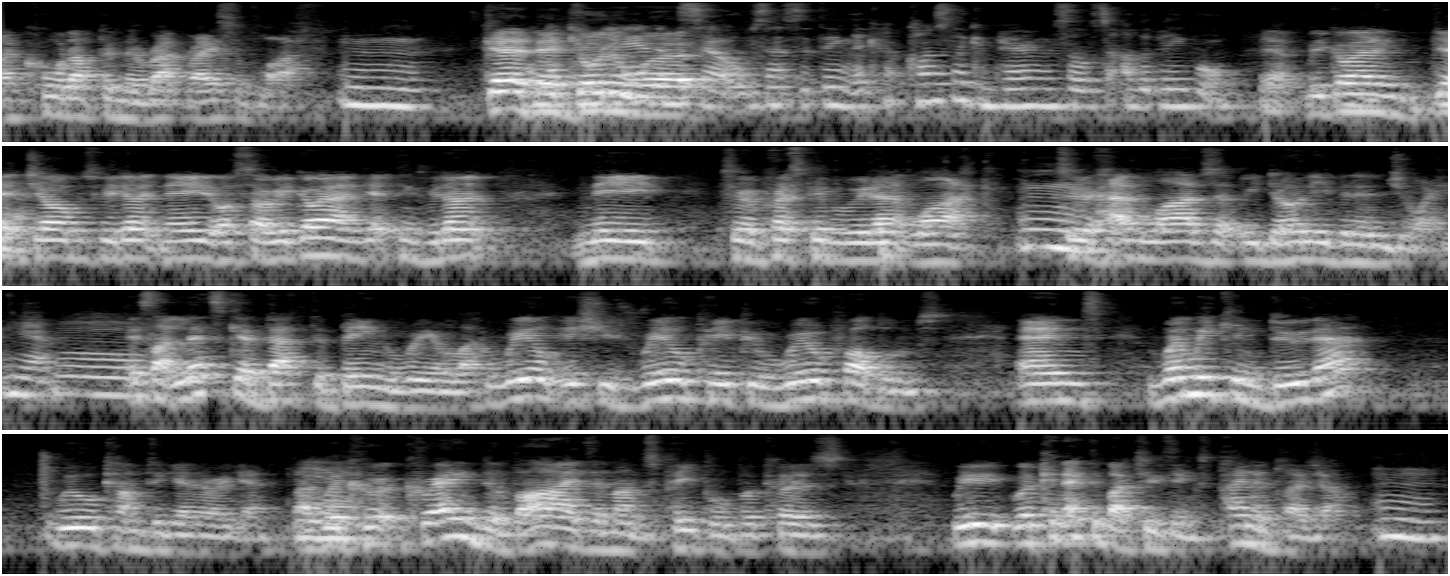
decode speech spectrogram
are caught up in the rat race of life Mm. Get out of And they bed go to work themselves. That's the thing. They're constantly comparing themselves to other people. yeah we go out and get Yeah. jobs we don't need or sorry we go out and get things we don't need to impress people we don't like Mm. to have lives that we don't even enjoy Yeah. Mm. It's like let's get back to being real, like real issues, real people, real problems, and when we can do that, we will come together again. Like we're cre- creating divides amongst people because we we're connected by two things: pain and pleasure. Mm.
